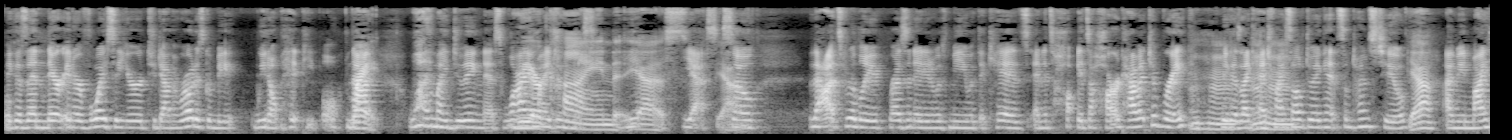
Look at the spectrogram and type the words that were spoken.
because then their inner voice a year or two down the road is going to be we don't hit people. Not Right. why am I doing this? Why we am I doing kind. this? Yes. Yes. Yeah. So that's really resonated with me with the kids and it's it's a hard habit to break Mhm, because I catch mhm. myself doing it sometimes too. Yeah. I mean, my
